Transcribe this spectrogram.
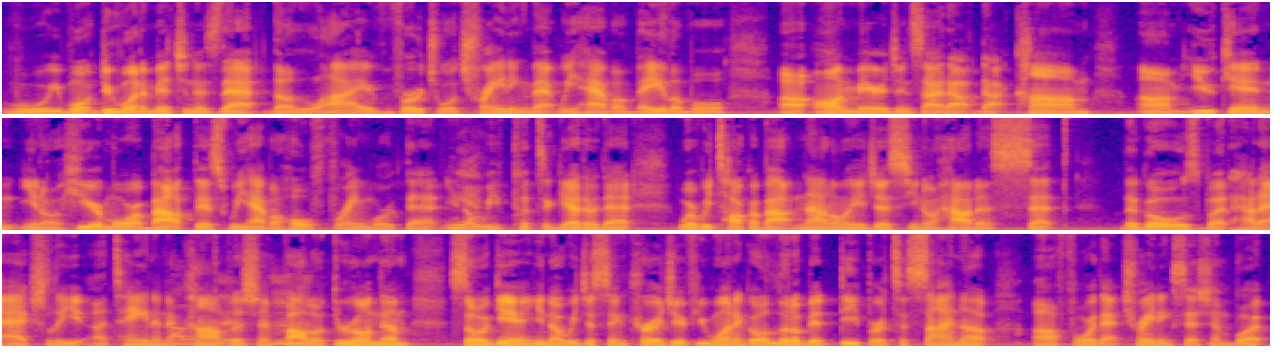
What we won't do want to mention is that the live virtual training that we have available uh, on marriageinsideout.com um, you can you know hear more about this we have a whole framework that you know we've put together that where we talk about not only just you know how to set the goals but how to actually attain and Follow through. accomplish and follow through on them. So again, you know, we just encourage you if you want to go a little bit deeper to sign up uh, for that training session. But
